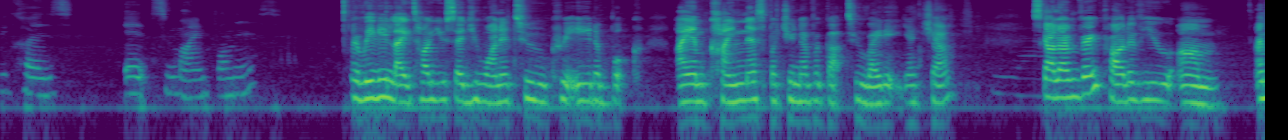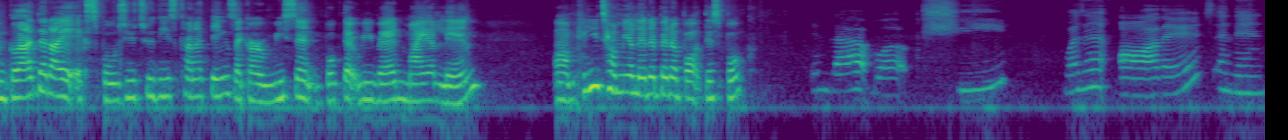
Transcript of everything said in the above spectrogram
because it's mindfulness. I really liked how you said you wanted to create a book, I Am Kindness, but you never got to write it yet, yeah? Skylar, I'm very proud of you. Um, I'm glad that I exposed you to these kind of things, like our recent book that we read, Maya Lin. Um, can you tell me a little bit about this book? in that book, she was an artist, and then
